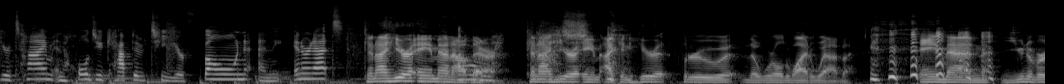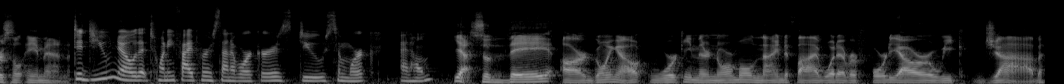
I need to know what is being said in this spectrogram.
your time and hold you captive to your phone and the internet. Can I hear amen out Oh there? Can I hear gosh. amen? I can hear it through the World Wide Web. amen. Universal amen. Did you know that 25% of workers do some work at home? Yeah, so they are going out, working their normal nine to five, whatever, 40 hour a week job,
